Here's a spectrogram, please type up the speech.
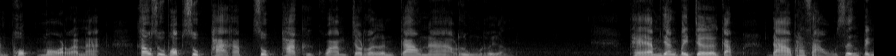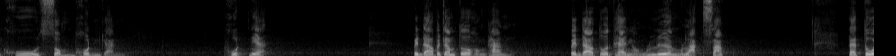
รภพมรณะ เข้าสู่ภพสุภะครับ สุภะคือความเจริญก้าวหน้ารุ่งเรือง แถมยังไปเจอกับดาวพระเสาร์ซึ่งเป็นคู่สมพลกัน พุธเนี่ย เป็นดาวประจำตัวของท่าน เป็นดาวตัวแทนของเรื่องหลักทรัพย์ แต่ตัว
